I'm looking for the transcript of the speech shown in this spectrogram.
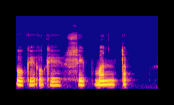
Oke oke. Sip. Mantap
